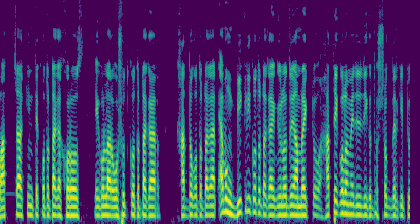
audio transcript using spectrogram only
বাচ্চা কিনতে কত টাকা খরচ এগুলার ওষুধ কত টাকার খাদ্য কত টাকার এবং বিক্রি কত টাকা এগুলো যদি আমরা একটু হাতে কলমে যদি দর্শকদেরকে একটু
